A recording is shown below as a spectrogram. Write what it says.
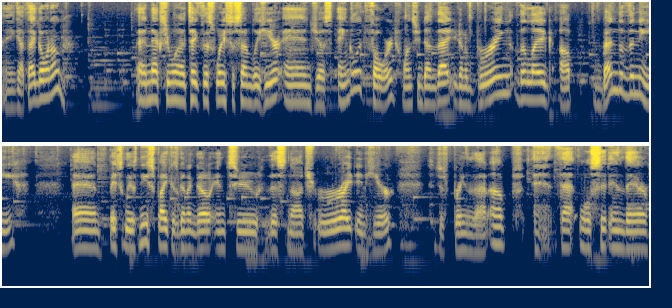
And you got that going on. And next you want to take this waist assembly here and just angle it forward. Once you've done that, you're going to bring the leg up, bend the knee, and basically this knee spike is going to go into this notch right in here. So just bring that up, and that will sit in there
